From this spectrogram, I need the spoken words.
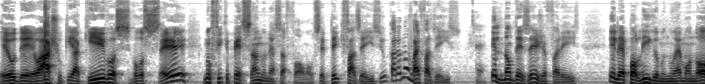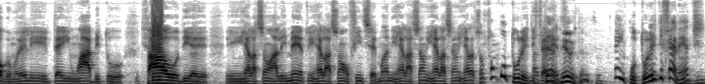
Eu, eu acho que aqui você, você não fique pensando nessa forma. Você tem que fazer isso e o cara não vai fazer isso. É. Ele não deseja fazer isso. Ele é polígamo, não é monógamo, ele tem um hábito tal de, em relação ao alimento, em relação ao fim de semana, em relação, em relação, em relação. São culturas diferentes. Até Deus, né? É, em culturas diferentes.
